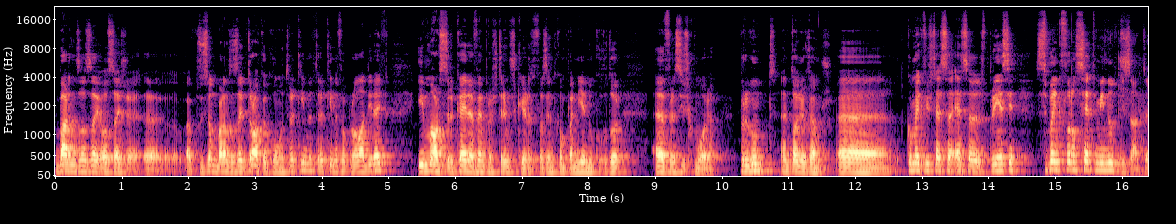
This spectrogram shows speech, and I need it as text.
Barnes Ozei, ou seja, uh, a posição de Barnes Ozei troca com o Traquina, Traquina foi para o lado direito e Mauro Cerqueira vem para extremo esquerdo, fazendo companhia no corredor a Francisco Moura. Pergunto, António Ramos, como é que viste essa, essa experiência? Se bem que foram 7 minutos Exato,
